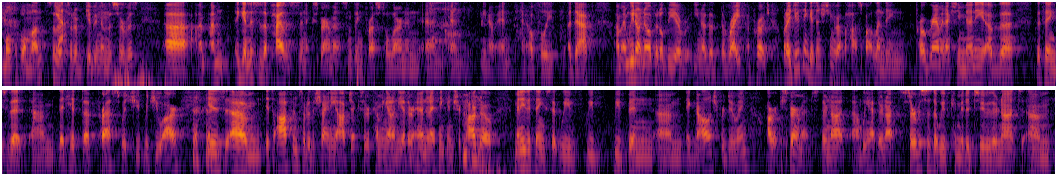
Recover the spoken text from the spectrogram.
multiple months, so yeah. they're sort of giving them the service. Uh, I'm, I'm, again, this is a pilot, this is an experiment. It's something for us to learn and, and, and you know and, and hopefully adapt. Um, and we don't know if it'll be a, you know, the, the right approach. What I do think is interesting about the hotspot lending program, and actually many of the, the things that, um, that hit the press, which you, which you are, is um, it's often sort of the shiny objects that are coming out on the other end. And I think in Chicago, many of the things that we've, we've, we've been um, acknowledged for doing are experiments. They're not, um, we have, they're not services that we've committed to. They're not um,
